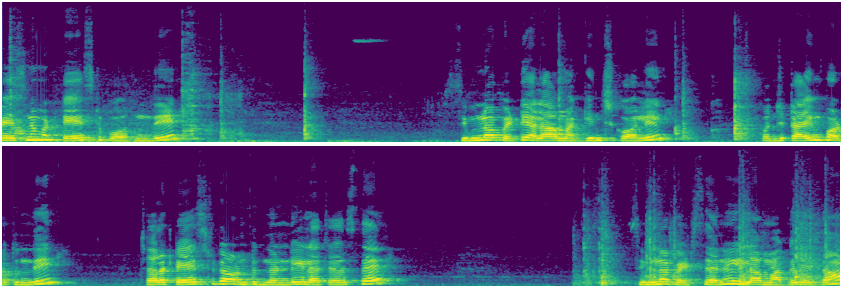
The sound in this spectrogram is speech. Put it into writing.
వేసినా మరి టేస్ట్ పోతుంది. సిమ్లో పెట్టి అలా మగ్గించుకోవాలి. కొంచెం టైం పడుతుంది. చాలా టేస్ట్గా ఉంటుందండి ఇలా చేస్తే. సిమ్లో పెట్టాను ఇలా మగ్గనిద్దాం.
